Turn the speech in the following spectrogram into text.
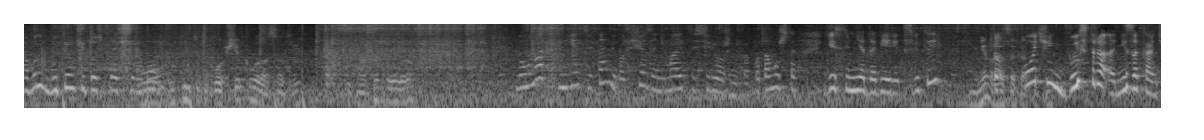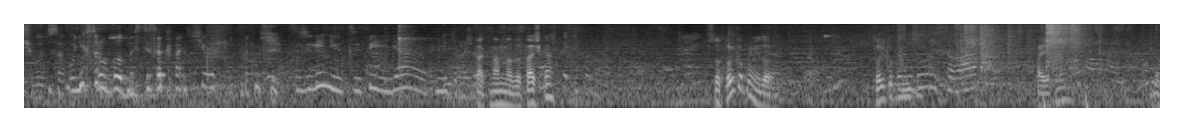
А вон в бутылке тоже красиво, да? бутылки так вообще класс, смотри. 15 долларов. Но у нас в семье цветами вообще занимается Сереженька, потому что если мне доверить цветы, Мне то как. очень быстро они заканчиваются. У них срок годности заканчивается. К сожалению, цветы я не дружим. Так, нам надо тачка. Что, только помидоры? Только помидоры? Помидоры, салат. Поехали. Да.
